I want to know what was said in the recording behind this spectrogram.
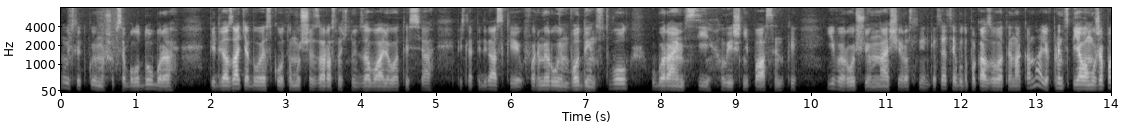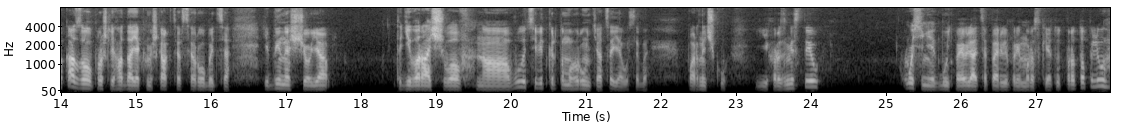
Ну і слідкуємо, щоб все було добре. Підв'язати обов'язково, тому що зараз почнуть завалюватися. Після підв'язки формируємо в один ствол, убираємо всі лишні пасинки і вирощуємо наші рослинки. Все це я буду показувати на каналі. В принципі, я вам вже показував прошлі года, як в мішках це все робиться. Єдине, що я тоді вирощував на вулиці в відкритому ґрунті, а це я у себе парничку їх розмістив. Осінню, як будуть появлятися перві приморозки, я тут протоплю,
